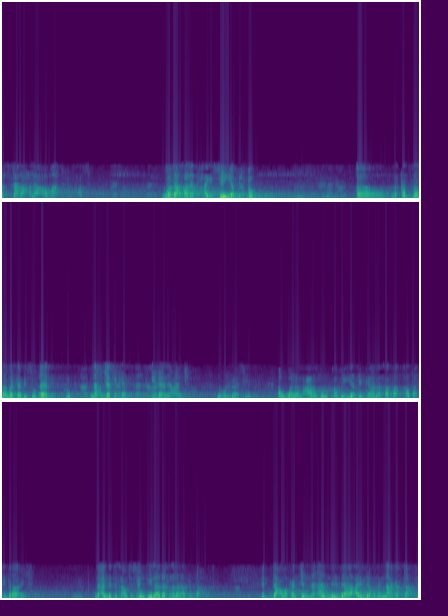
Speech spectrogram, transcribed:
أثر على عواطف الخصم. ودخلت حيثية في الحكم. آه لقد ظلمك بسؤال نعجتك إلى نعاجه. نقول له يا سيدي أولا عرض القضية كان خطأ خطأ إجرائي. لأن 99 دي لا دخل لها في الدعوة. الدعوة كان إن أن ده عايز ياخد النعجة بتاعتي.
